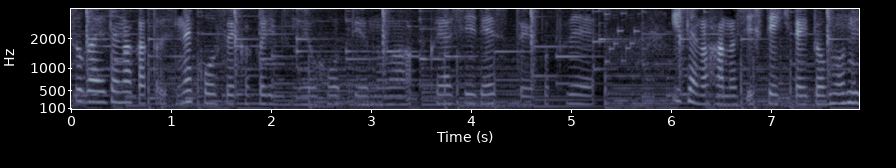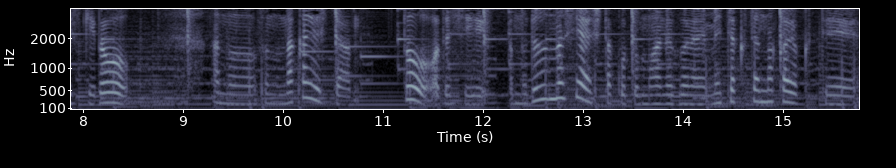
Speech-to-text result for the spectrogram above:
覆せなかったですね。降水確率の予報っていうのは。悔しいですということで以前の話していきたいと思うんですけどあのその仲良しちゃんと私あのルームシェアしたこともあるぐらいめちゃくちゃ仲良くて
